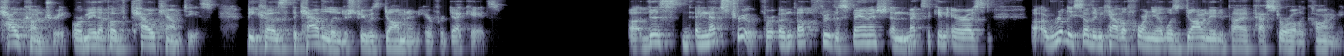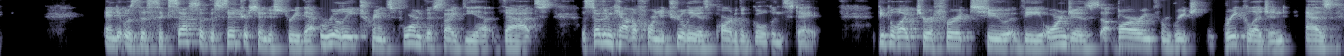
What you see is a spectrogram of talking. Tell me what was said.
cow country or made up of cow counties because the cattle industry was dominant here for decades. Uh, this and that's true for um, up through the Spanish and the Mexican eras. Uh, really, Southern California was dominated by a pastoral economy. And it was the success of the citrus industry that really transformed this idea that Southern California truly is part of the Golden State. People like to refer to the oranges, uh, borrowing from Greek, Greek legend, as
